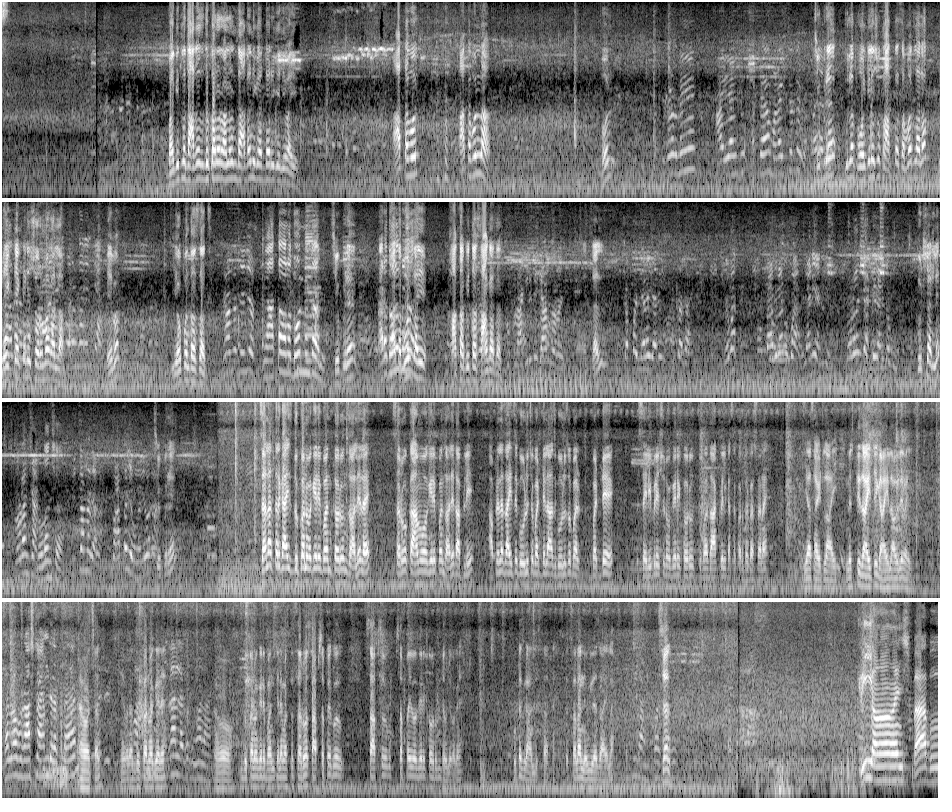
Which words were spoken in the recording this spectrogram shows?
बघितलं दादाच्या दुकानावर आणून दादानी गद्दारी केली बाई. आता बोल. आता बोल ना. बोल. तुला तुम्ही आई आणि तू आता मला इच्छा नाही का? चुप रे तुला फोन केल्याशिवाय खात नाही समजला ना? एकट्या एकट्याने शोरमा खाल्ला. हे बघ. यो पण तसाच. आता दोन मिनिटं झाली चुप रे. अरे आता बोल काय खाता पिता सांग आता भूक लागली ती ध्यान याने हे बघ बाजूला उभा याने आणली. नोडांचे आणले आणि बघू. कुठचे आणले. नोडांच्या नोडांच्या विचार ना त्याला तो आता जेवण आली बघा. चुप रे. चला तर गाईज दुकान वगैरे बंद करून झालेलं आहे. सर्व काम वगैरे पण झालेत आपले. आपल्याला जायचं गोलूच्या बड्डेला आज गोलूचा बड्डे आहे सेलिब्रेशन वगैरे करू. तुम्हाला दाखवेल कसं करतो कसं नाही. या साईडला आई. नुसती जायची घाई लावली बाई. चल बाबू रास्ट टाइम दे लागता हो चल. हे बघा दुकान वगैरे हो दुकान वगैरे बंद केलं मस्त सर्व साफसफाई साफ़ सफ़ाई वगैरे करून ठेवली बघा। कुठंच घाण दिसतं आता तर चला नेऊया जायला. चल. क्रियांश बाबू.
